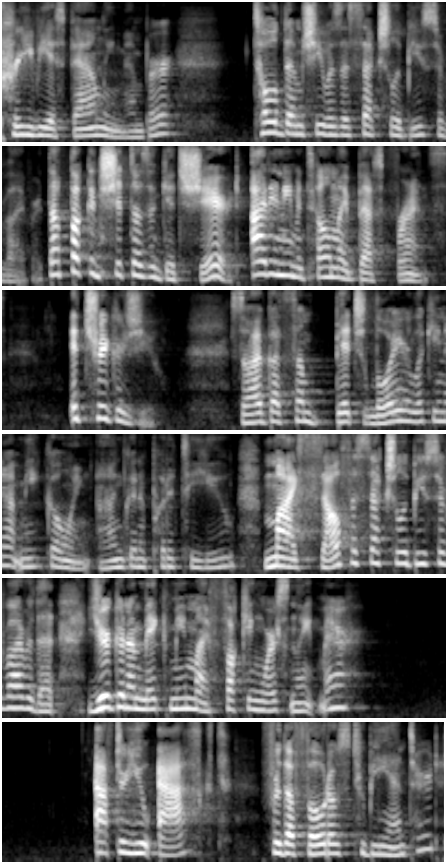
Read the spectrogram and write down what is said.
previous family member, told them she was a sexual abuse survivor. That fucking shit doesn't get shared. I didn't even tell my best friends. It triggers you. So I've got some bitch lawyer looking at me going, I'm going to put it to you, myself a sexual abuse survivor, that you're going to make me my fucking worst nightmare? After you asked for the photos to be entered?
